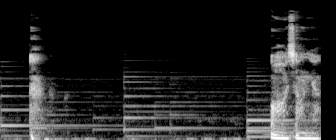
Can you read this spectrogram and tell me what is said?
我好想你啊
